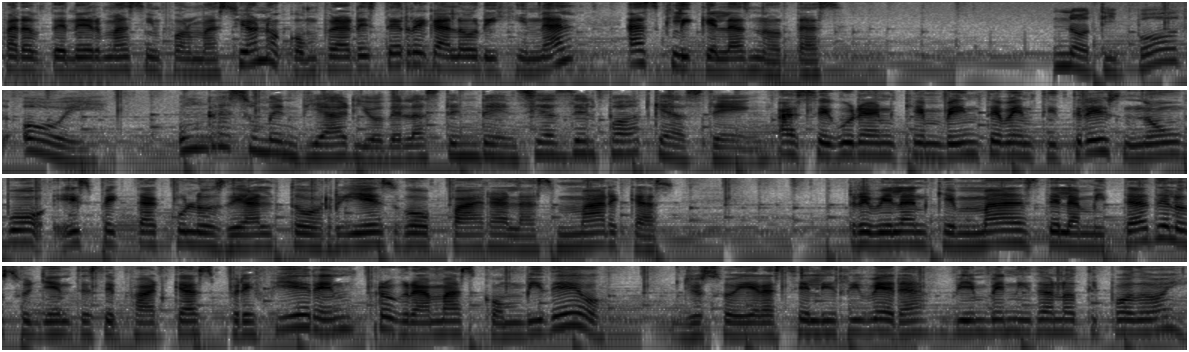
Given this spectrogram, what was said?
Para obtener más información o comprar este regalo original, haz clic en las notas. Notipod hoy. Un resumen diario de las tendencias del podcasting. Aseguran que en 2023 no hubo espectáculos de alto riesgo para las marcas. Revelan que más de la mitad de los oyentes de podcast prefieren programas con video. Yo soy Araceli Rivera. Bienvenido a Notipod hoy.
